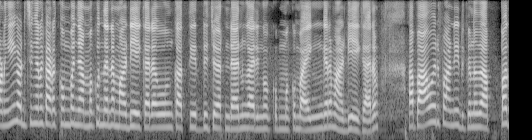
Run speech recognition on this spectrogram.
ഉണങ്ങി കടിച്ച് ഇങ്ങനെ കിടക്കുമ്പോൾ നമുക്കും തന്നെ മടിയായിക്കാരവും കത്തിയിട്ട് ചുരണ്ടാനും കാര്യങ്ങളൊക്കെ നമുക്കും ഭയങ്കര മടിയായിക്കാരം. അപ്പോൾ ആ ഒരു പണി എടുക്കുന്നത് അപ്പം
